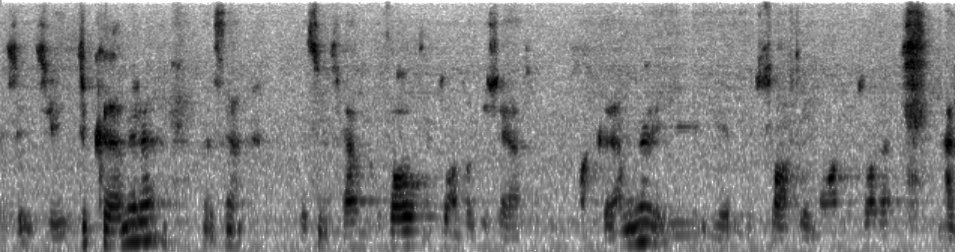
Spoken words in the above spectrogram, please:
de, de, de, câmera, tá certo? assim, volta em torno do objeto com a câmera e, e o software monta toda a,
